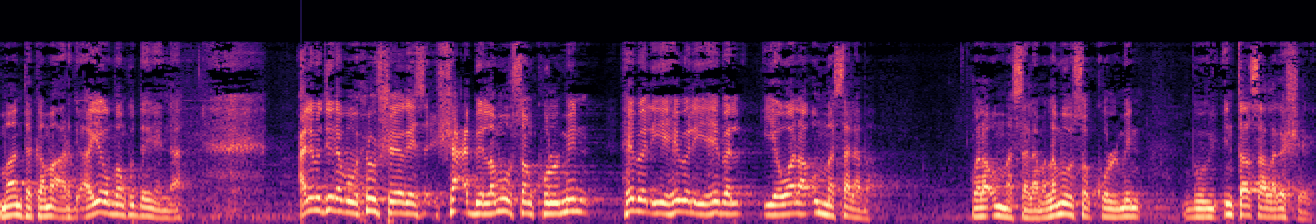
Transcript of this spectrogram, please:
maanta kama arg ayagun baan ku daynaynaa. Cali madiina bu wuxuu sheegay shacbi lamuusan kulmin hebel iyo hebel iyo hebel iyo walaa umma salama lamuusan kulmin buu intaasaa laga sheegay.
